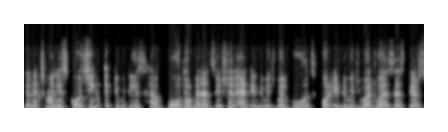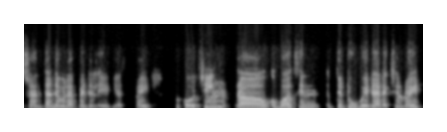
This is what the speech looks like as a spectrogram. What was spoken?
the next one is coaching activities have both organizational and individual goals for individual to assess their strength and developmental areas, right? So coaching uh, works in the two-way direction, right?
